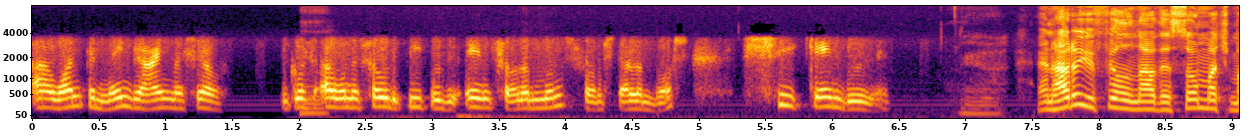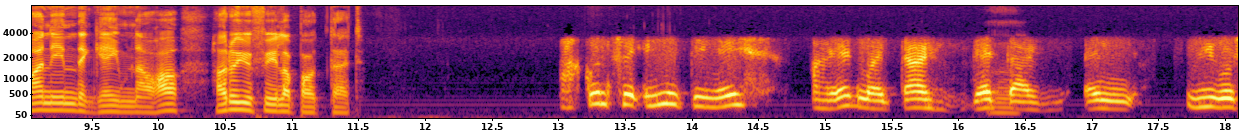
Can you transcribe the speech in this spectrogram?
I want the name behind myself because I want to show the people the Anne Solomons from Stellenbosch. She can do that. And how do you feel now? There's so much money in the game now. How how do you feel about that? I couldn't say anything. Eh? I had my time that time, and we was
